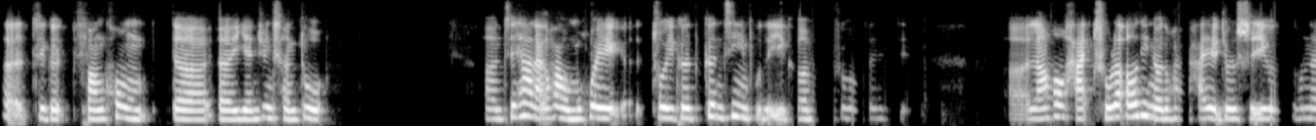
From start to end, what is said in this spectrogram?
呃这个防控的呃严峻程度。嗯，接下来的话我们会做一个更进一步的一个说和分析。呃，然后还除了 Ordinal 的话，还有就是一个普通的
